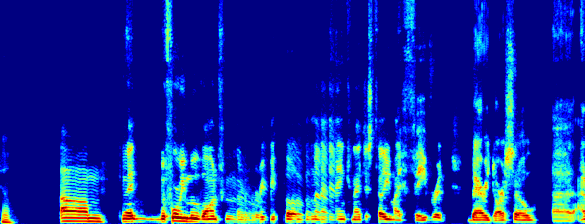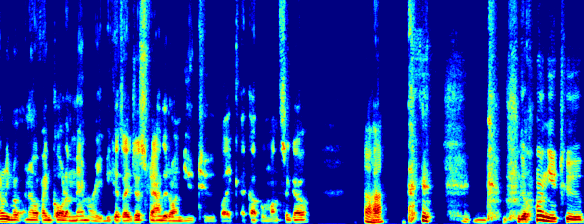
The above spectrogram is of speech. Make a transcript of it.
yeah um can I, before we move on from the repo man, can I just tell you my favorite Barry Darsow? Uh, I don't even know if I can call it a memory because I just found it on YouTube like a couple months ago. Uh-huh. go on YouTube,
